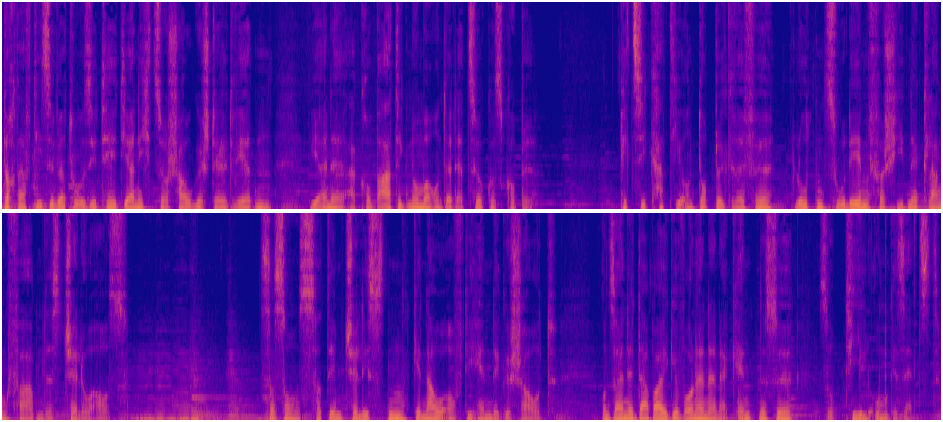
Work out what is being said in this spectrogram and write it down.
Doch darf diese Virtuosität ja nicht zur Schau gestellt werden, wie eine Akrobatiknummer unter der Zirkuskuppel. Pizzicati und Doppelgriffe loten zudem verschiedene Klangfarben des Cello aus. Sassons hat dem Cellisten genau auf die Hände geschaut und seine dabei gewonnenen Erkenntnisse subtil umgesetzt.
